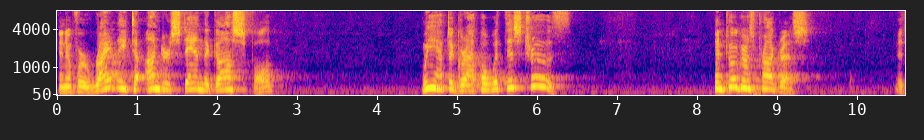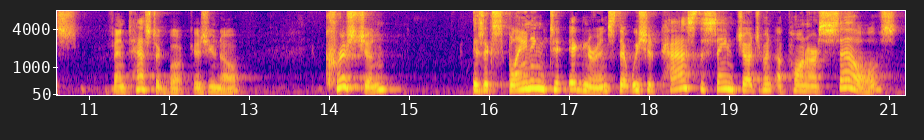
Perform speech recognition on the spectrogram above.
And if we're rightly to understand the gospel, we have to grapple with this truth. In Pilgrim's Progress, it's a fantastic book, as you know. Christian is explaining to ignorance that we should pass the same judgment upon ourselves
